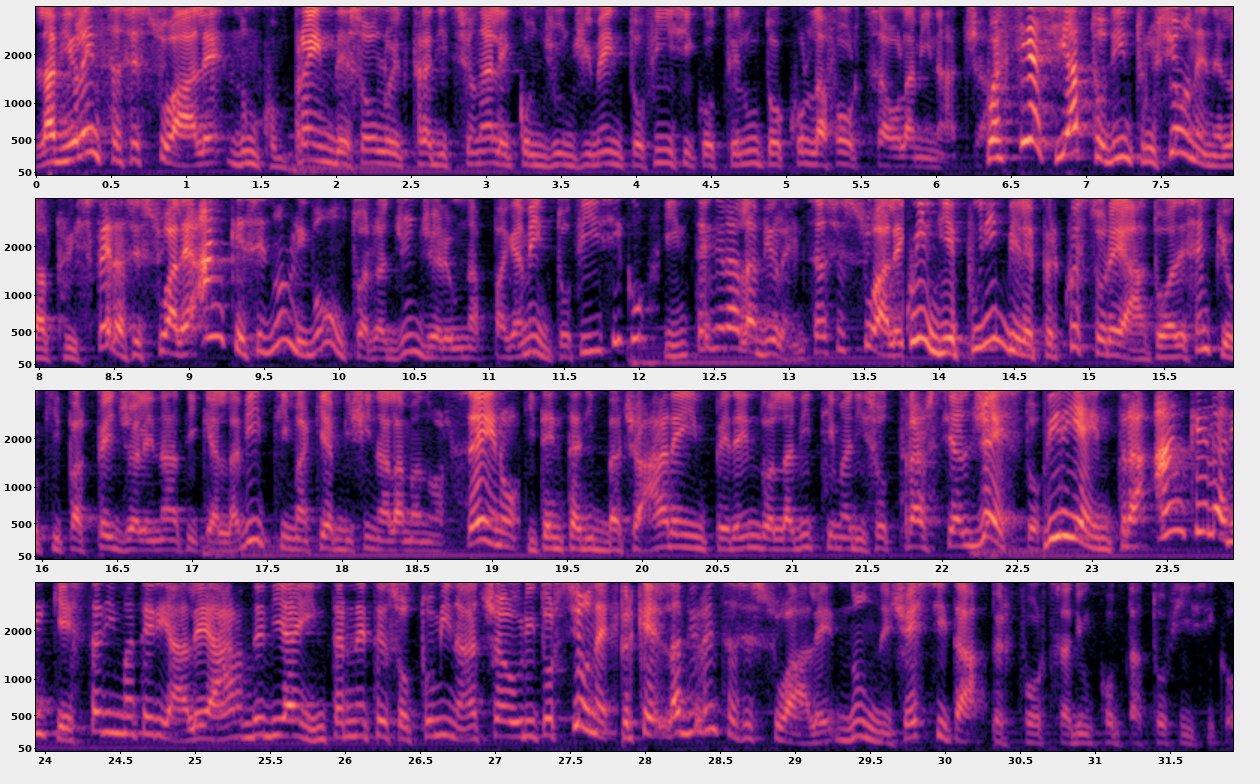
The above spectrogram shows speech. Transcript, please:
La violenza sessuale non comprende solo il tradizionale congiungimento fisico ottenuto con la forza o la minaccia. Qualsiasi atto di intrusione nell'altruisfera sessuale, anche se non rivolto a raggiungere un appagamento fisico, integra la violenza sessuale. Quindi è punibile per questo reato, ad esempio, chi palpeggia le natiche alla vittima, chi avvicina la mano al seno, chi tenta di baciare impedendo alla vittima di sottrarsi al gesto. Vi rientra anche la richiesta di materiale hard via internet sotto minaccia o ritorsione, perché la violenza sessuale non necessita necessità per forza di un contatto fisico.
